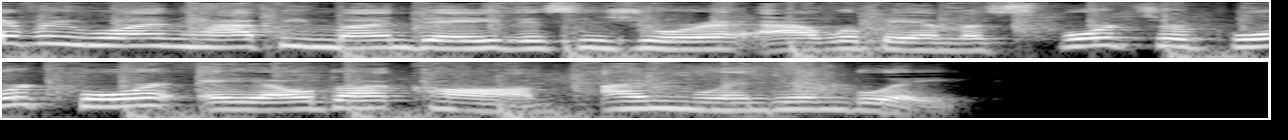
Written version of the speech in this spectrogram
everyone, happy Monday. This is your Alabama Sports Report for AL.com. I'm Lyndon Blake.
